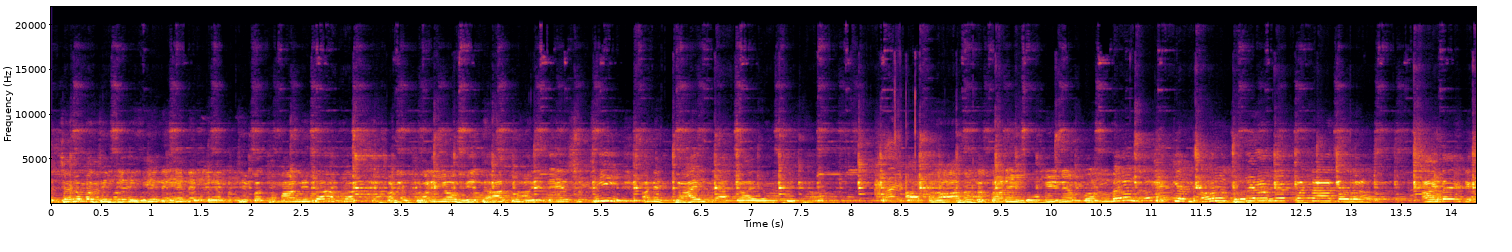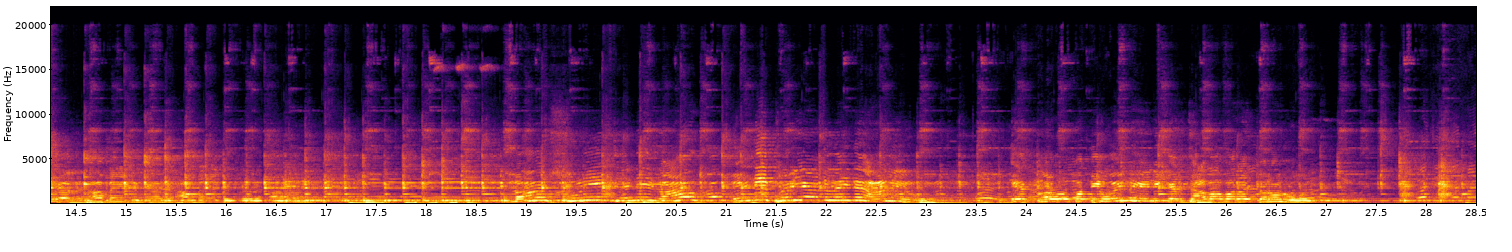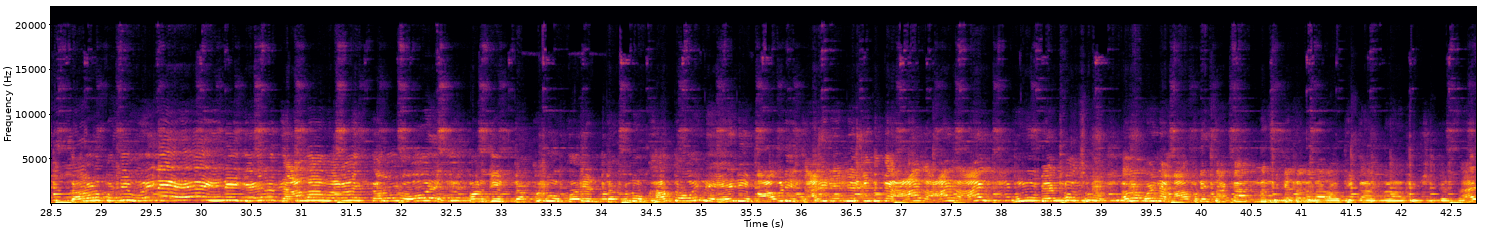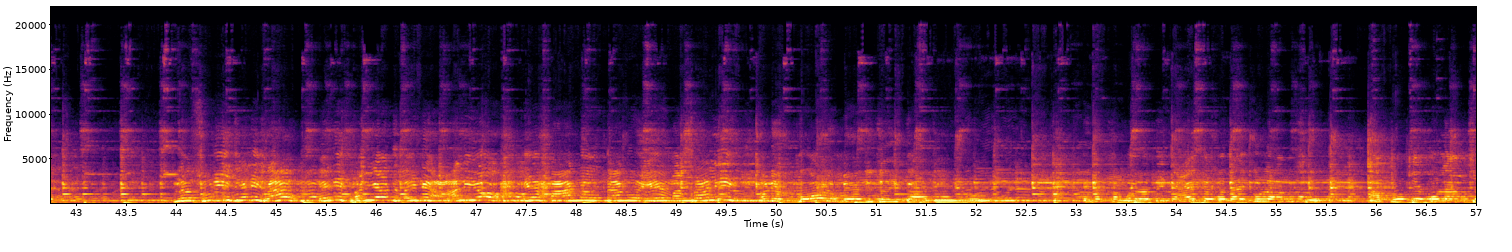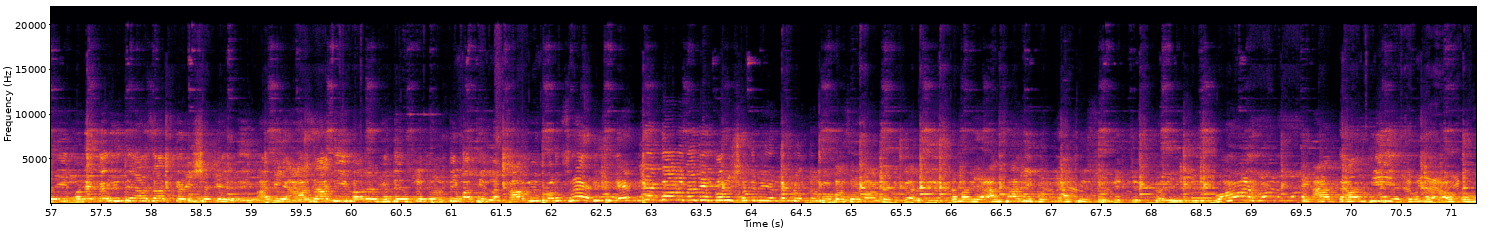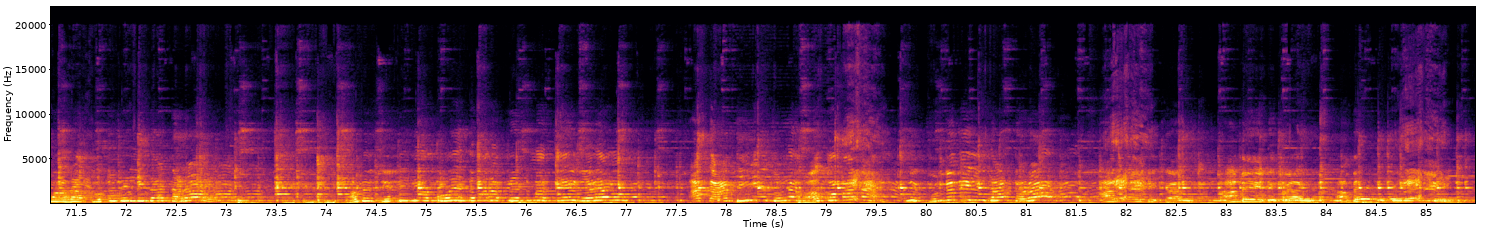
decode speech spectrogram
એને પ્રેમથી બથમાં લીધા અને ઘણીઓ વિધાતું વિદેશથી અને કાયદા કાયમ કીધા આ ભારત તણી ભૂમિને વંદન કે નર જોયા મેં પટાદર આંબેડકર આંબેડકર આંબેડકર આંબેડકર ના સુણી જેની રાવ, એની ફરિયાદ લઈને હાલ્યો. એક કરોડપતિ હોય ને એની ઘેર જાવા વાળા કરોડ હોય. કરોડપતિ હોય ને ફરિયાદ લઈને હાલ્યો. એ માનવતાનો એ મસાલી અને ગોળ મેજ એને ખબર હતી કે આ તો બધા ગુલામ છે. પોતે ગુલામ થઈ મને કઈ રીતે આઝાદ કરી શકે? આની આઝાદી મારે વિદેશની ધરતીમાંથી લખાવવી પડશે. એટલે ગોળમેજી પરિષદની અંદર ડોક્ટર બાબા સાહેબ આંબેડકર. તમારી આઝાદી પણ ત્યાંથી સુનિશ્ચિત કરી. પણ આ ગાંધીએ તમને હક અમારા ઘૂંટવી લીધા ધરા. અમે જીતી ગયા તોય તમારા પેટમાં તેલ રેડાયું. આ ગાંધીએ તમને હક અમારા ગુંડવી લીધા ધરા. આંબેડકર આંબેડકર આંબેડકર.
